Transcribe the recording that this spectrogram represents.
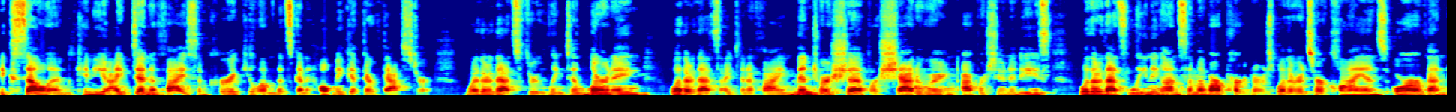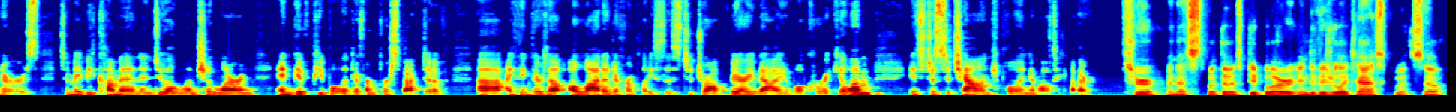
excel in, can you identify some curriculum that's going to help me get there faster? Whether that's through LinkedIn Learning, whether that's identifying mentorship or shadowing opportunities, whether that's leaning on some of our partners, whether it's our clients or our vendors to maybe come in and do a lunch and learn and give people a different perspective. Uh, I think there's a, a, lot of different places to draw very valuable curriculum. It's just a challenge pulling it all together. Sure. And that's what those people are individually tasked with. So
